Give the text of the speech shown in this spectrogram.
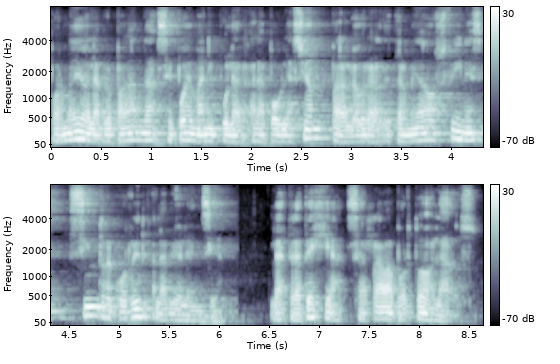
por medio de la propaganda se puede manipular a la población para lograr determinados fines sin recurrir a la violencia. La estrategia cerraba por todos lados.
